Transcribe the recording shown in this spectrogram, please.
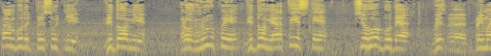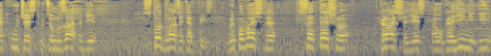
Там будуть присутні відомі рок-групи, відомі артисти. Всього буде е, приймати участь у цьому заході 120 артистів. Ви побачите все те, що краще є на Україні і е,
